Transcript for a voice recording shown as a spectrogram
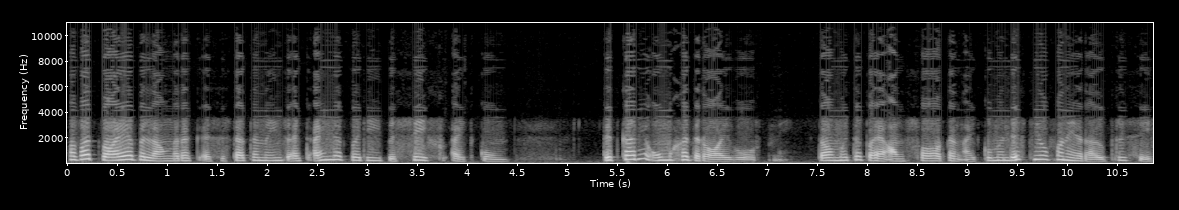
Maar wat baie belangrik is, is dat 'n mens uiteindelik by die besef uitkom. Dit kan nie omgedraai word nie. Daar moet 'n baie aanvaarding uitkom en dis deel van die rouproses.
